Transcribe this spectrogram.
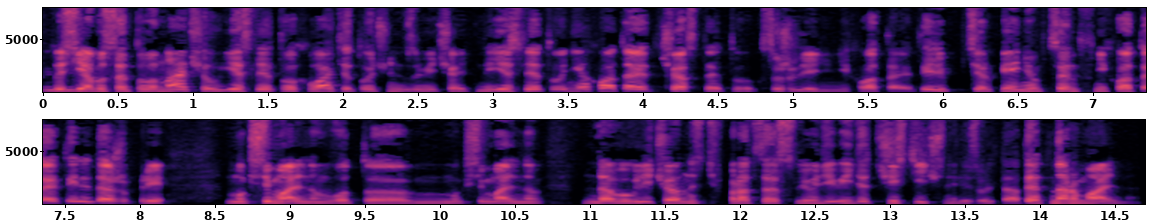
Mm-hmm. То есть я бы с этого начал, если этого хватит, очень замечательно. Если этого не хватает, часто этого, к сожалению, не хватает, или терпению пациентов не хватает, или даже при максимальном, вот, э, максимальном да, вовлеченности в процесс люди видят частичный результат. Это нормально.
